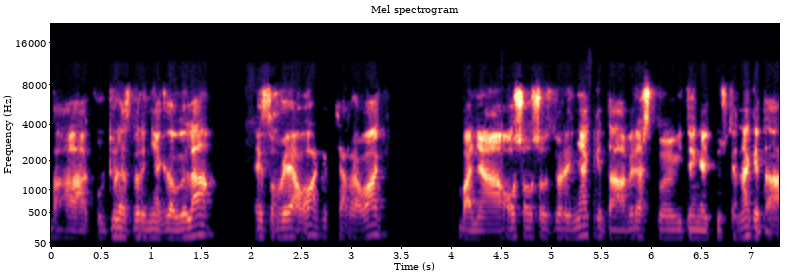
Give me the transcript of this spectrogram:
ba, kultura ezberdinak daudela, ez hobeagoak, ez txarragoak, baina oso oso ezberdinak eta beraztu egiten gaituztenak, eta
